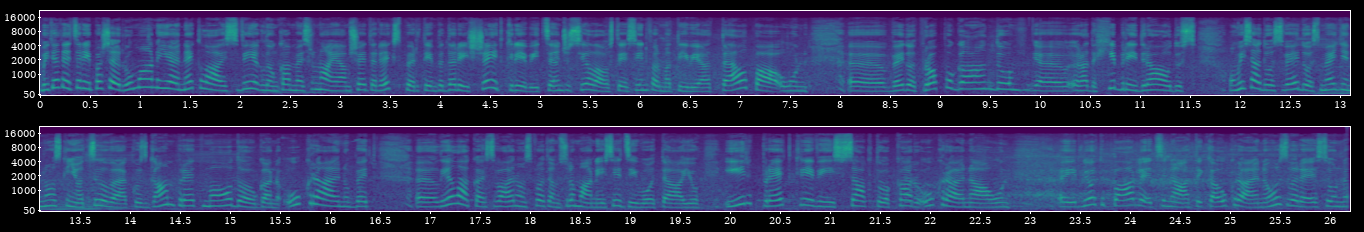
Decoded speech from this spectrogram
Bet jāteic arī pašai Rumānijai neklājas viegli, un kā mēs runājām šeit ar ekspertiem, tad arī šeit Krievija cenšas ielausties informatīvajā telpā un uh, veidot propagandu, uh, rada hibrīdu draudus un visādos veidos mēģina noskaņot cilvēkus gan pret Moldovu, gan Ukrainu, bet uh, lielākais vairums, protams, Rumānijas iedzīvotāju ir pret Krievijas sākto karu Ukrainā un ir ļoti pārliecināti, ka Ukraina uzvarēs un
